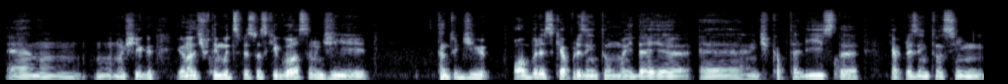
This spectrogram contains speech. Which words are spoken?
é, não, não, não chega. Eu noto, tipo, tem muitas pessoas que gostam de, tanto de obras que apresentam uma ideia é, anticapitalista, que apresentam, assim,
